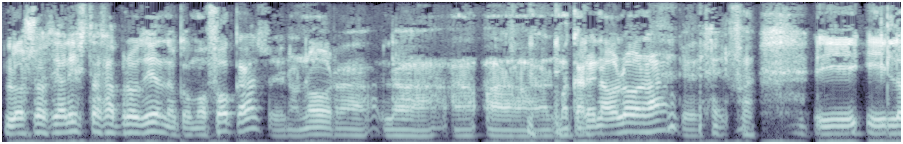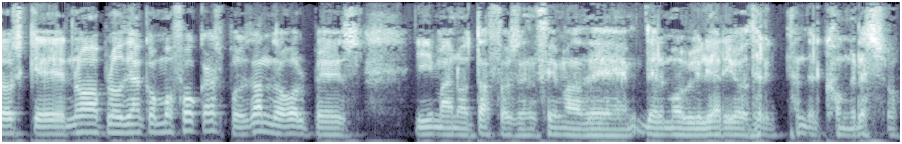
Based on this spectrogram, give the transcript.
los socialistas aplaudiendo como focas en honor a, la, a, a Macarena Olona que y, y los que no aplaudían como focas, pues dando golpes y manotazos encima de- del mobiliario del, del Congreso.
